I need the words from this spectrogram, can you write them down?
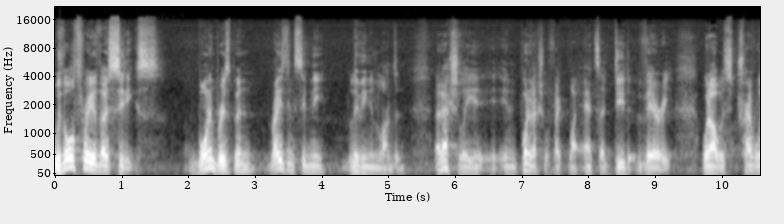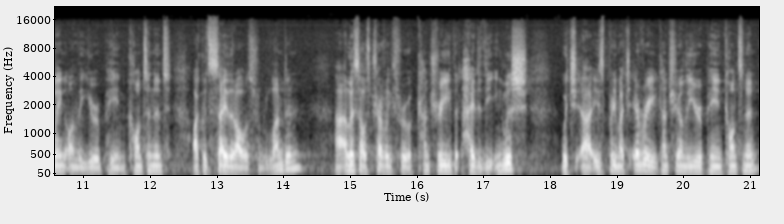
with all three of those cities. Born in Brisbane, raised in Sydney, living in London. And actually, in point of actual fact, my answer did vary. When I was travelling on the European continent, I could say that I was from London, uh, unless I was travelling through a country that hated the English, which uh, is pretty much every country on the European continent.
